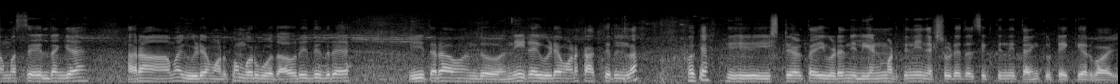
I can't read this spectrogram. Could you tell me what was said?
ಸಮಸ್ಯೆ ಇಲ್ದಂಗೆ ಆರಾಮಾಗಿ ವೀಡಿಯೋ ಮಾಡ್ಕೊಂಡು ಬರ್ಬೋದು. ಅವ್ರು ಇದ್ದಿದ್ರೆ ಈ ಥರ ಒಂದು ನೀಟಾಗಿ ವೀಡಿಯೋ ಮಾಡೋಕ್ಕಾಗ್ತಿರ್ಲಿಲ್ಲ ಓಕೆ ಇಷ್ಟು ಹೇಳ್ತಾ ಈ ವಿಡಿಯೋನ ಇಲ್ಲಿಗೆ ಎಂಡ್ ಮಾಡ್ತೀನಿ. ನೆಕ್ಸ್ಟ್ ವಿಡಿಯೋದಲ್ಲಿ ಸಿಗ್ತೀನಿ. Thank you take care bye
